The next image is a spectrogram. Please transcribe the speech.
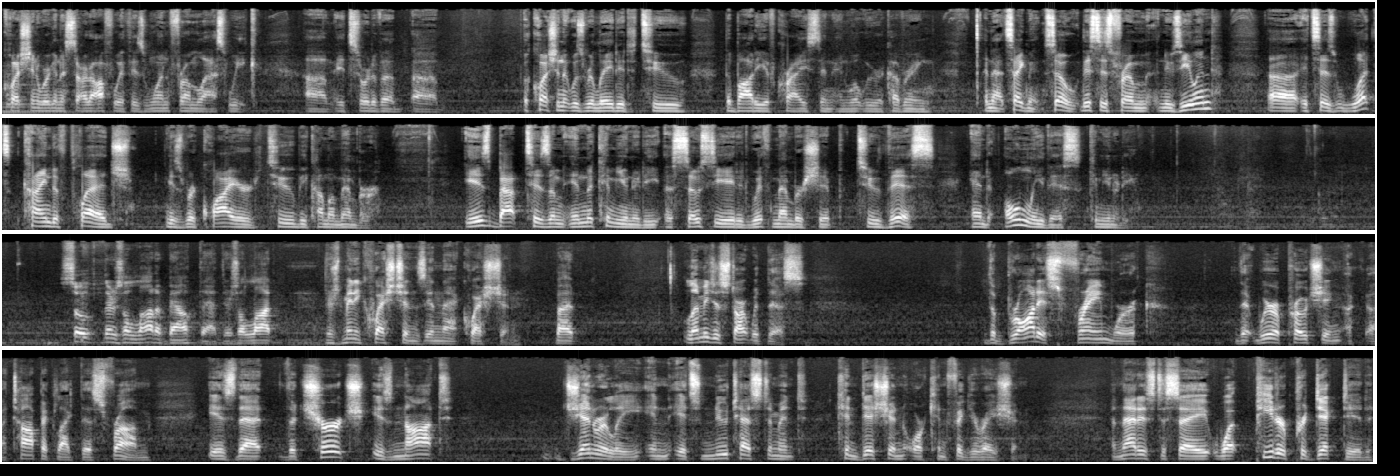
question we're going to start off with is one from last week. Um, it's sort of a, a question that was related to the body of Christ and, and, what we were covering in that segment. So this is from New Zealand. Uh, it says, What kind of pledge is required to become a member? Is baptism in the community associated with membership to this and only this community? So there's a lot about that. There's a lot, there's many questions in that question. But let me just start with this. The broadest framework that we're approaching a, a topic like this from is that the church is not generally in its New Testament condition or configuration. And that is to say, what Peter predicted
